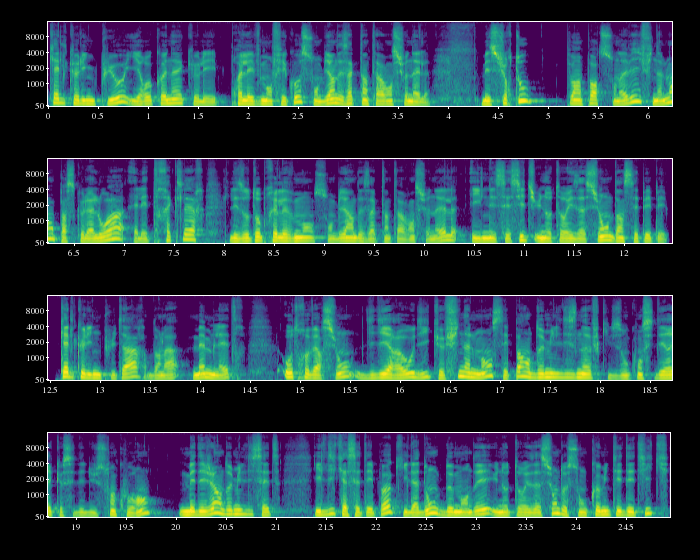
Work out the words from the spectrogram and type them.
quelques lignes plus haut, il reconnaît que les prélèvements fécaux sont bien des actes interventionnels. Mais surtout, peu importe son avis finalement, parce que la loi, elle est très claire. Les autoprélèvements sont bien des actes interventionnels et ils nécessitent une autorisation d'un CPP. Quelques lignes plus tard, dans la même lettre, autre version, Didier Raoult dit que finalement, c'est pas en 2019 qu'ils ont considéré que c'était du soin courant, mais déjà en 2017. Il dit qu'à cette époque, il a donc demandé une autorisation de son comité d'éthique,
